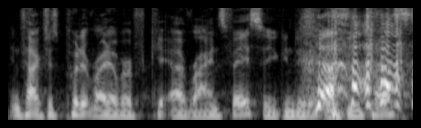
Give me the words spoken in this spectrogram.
in fact, just put it right over uh, Ryan's face so you can do the A/B test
